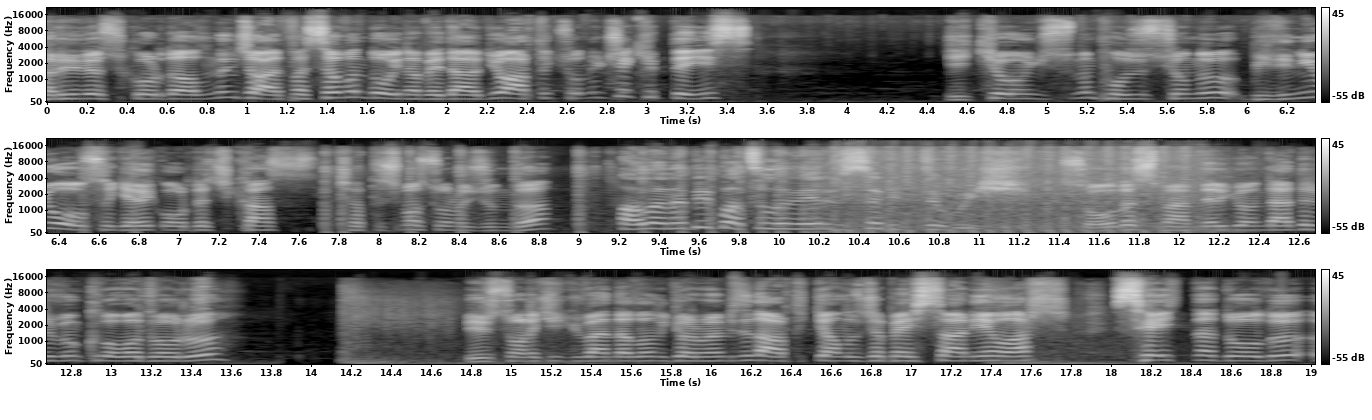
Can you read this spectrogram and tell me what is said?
Carillo skoru da alınınca Alpha 7 de oyuna veda ediyor. Artık son 3 ekipteyiz. İki oyuncusunun pozisyonu biliniyor olsa gerek orada çıkan çatışma sonucunda. Alana bir batılı verirse bitti bu iş. Solda spamleri gönderdi Ravenclaw'a doğru. Bir sonraki güvenli alanı görmemize de artık yalnızca 5 saniye var. Satan'a doğru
